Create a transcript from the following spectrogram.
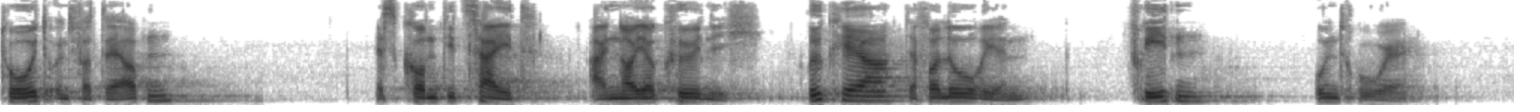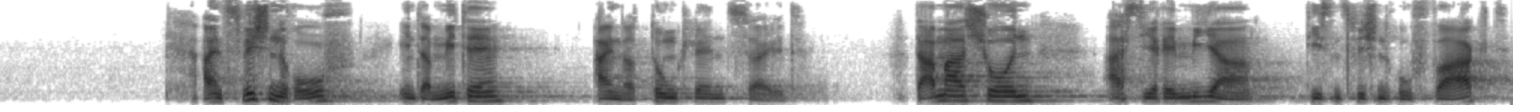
Tod und Verderben? Es kommt die Zeit, ein neuer König, Rückkehr der Verlorien, Frieden und Ruhe. Ein Zwischenruf in der Mitte einer dunklen Zeit. Damals schon, als Jeremia diesen Zwischenruf wagt,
